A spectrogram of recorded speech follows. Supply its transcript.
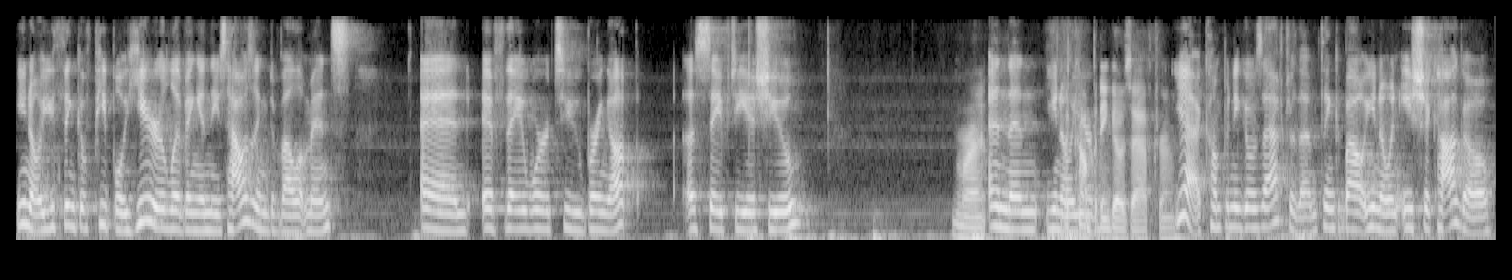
you know, you think of people here living in these housing developments and if they were to bring up a safety issue Right. and then, you know, the company goes after them. yeah, a company goes after them. Think about, you know, in East Chicago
